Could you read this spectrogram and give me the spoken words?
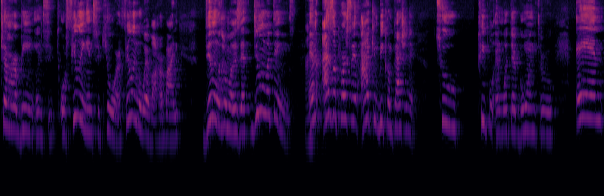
to her being insecure or feeling insecure and feeling aware about her body, dealing with her mother's death, dealing with things. And as a person, I can be compassionate to people and what they're going through and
